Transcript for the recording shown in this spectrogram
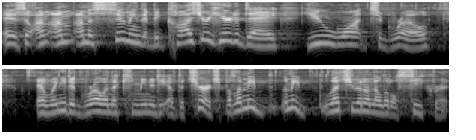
And so I'm, I'm, I'm assuming that because you're here today, you want to grow, and we need to grow in the community of the church. But let me, let me let you in on a little secret.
